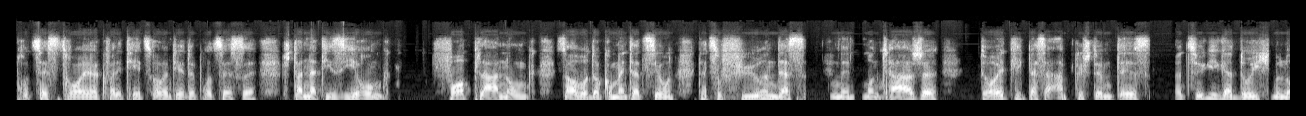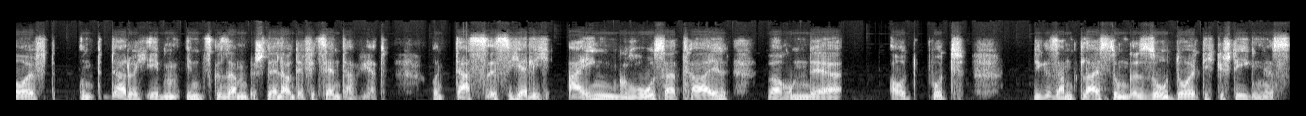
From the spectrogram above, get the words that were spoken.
Prozesstreue, qualitätsorientierte Prozesse, Standardisierung, Vorplanung, saubere Dokumentation dazu führen, dass eine Montage deutlich besser abgestimmt ist, zügiger durchläuft und dadurch eben insgesamt schneller und effizienter wird. Und das ist sicherlich ein großer Teil, warum der Output die Gesamtleistung so deutlich gestiegen ist.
